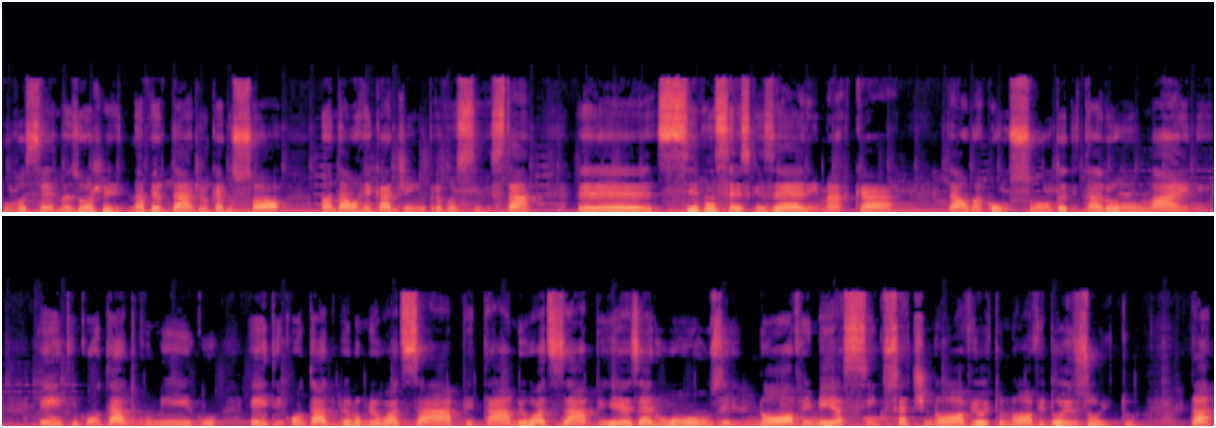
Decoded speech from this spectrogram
com vocês, mas hoje, na verdade, eu quero só mandar um recadinho para vocês, tá? É, se vocês quiserem marcar, dar uma consulta de tarô online, entre em contato comigo, entre em contato pelo meu WhatsApp, tá? Meu WhatsApp é 011 96579 8928, tá?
